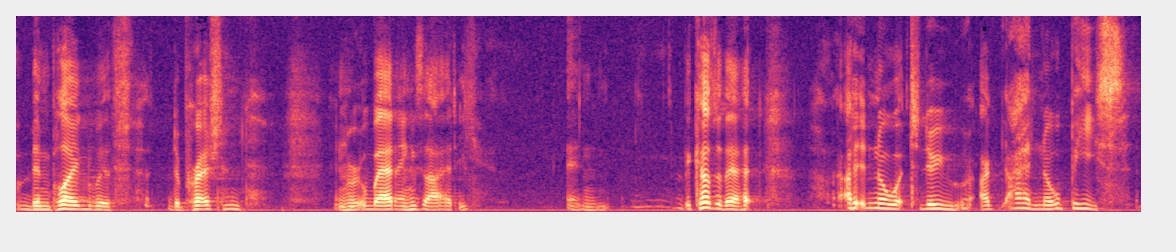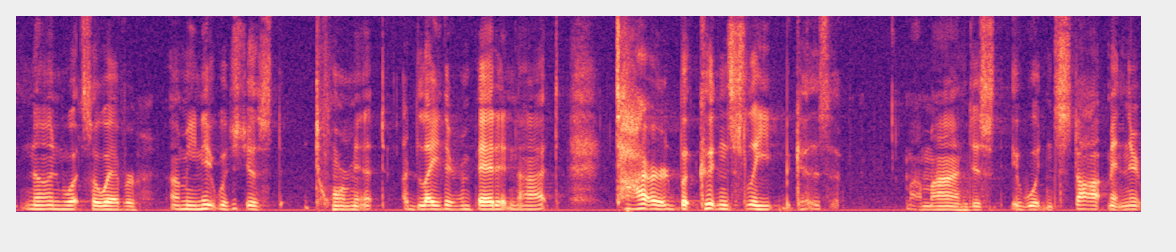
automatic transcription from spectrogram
I've been plagued with depression and real bad anxiety. And because of that, I didn't know what to do. I, I had no peace, none whatsoever. I mean, it was just torment. I'd lay there in bed at night, tired but couldn't sleep because my mind just it wouldn't stop. And there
